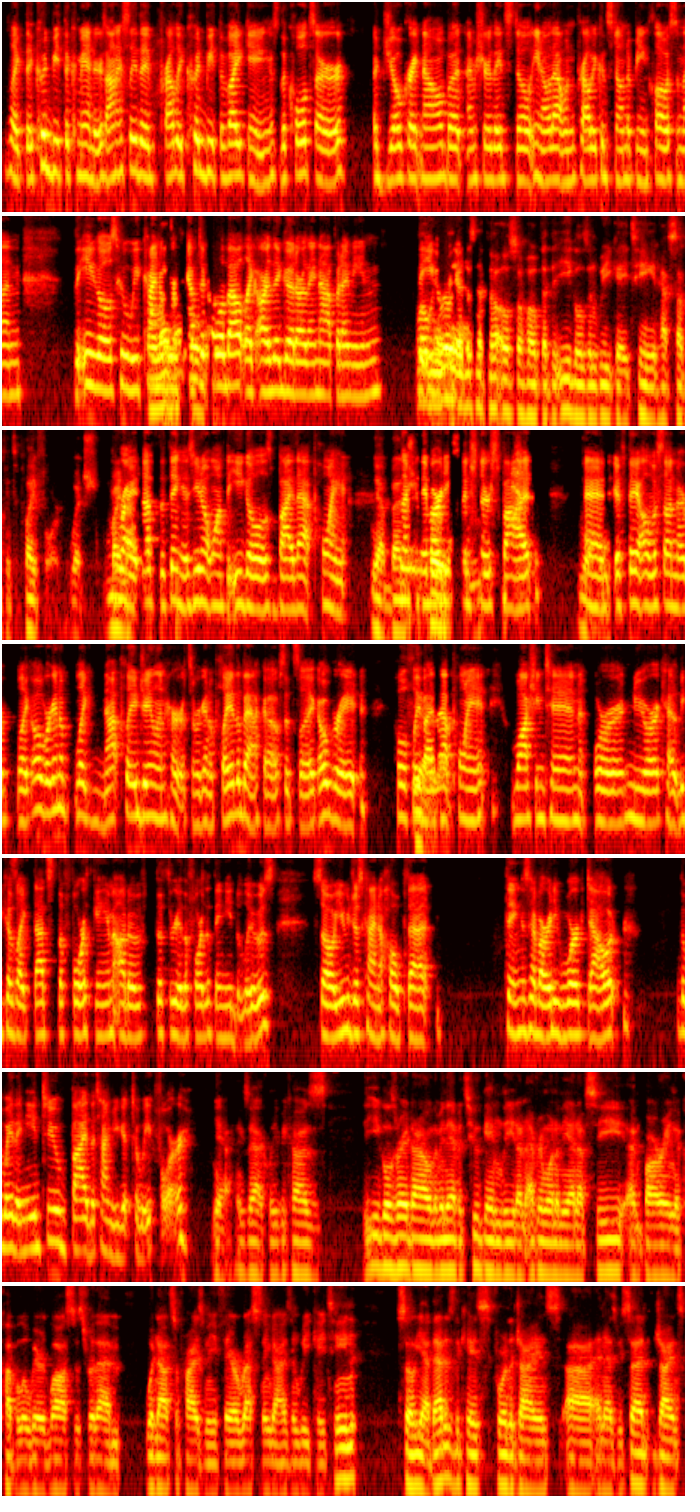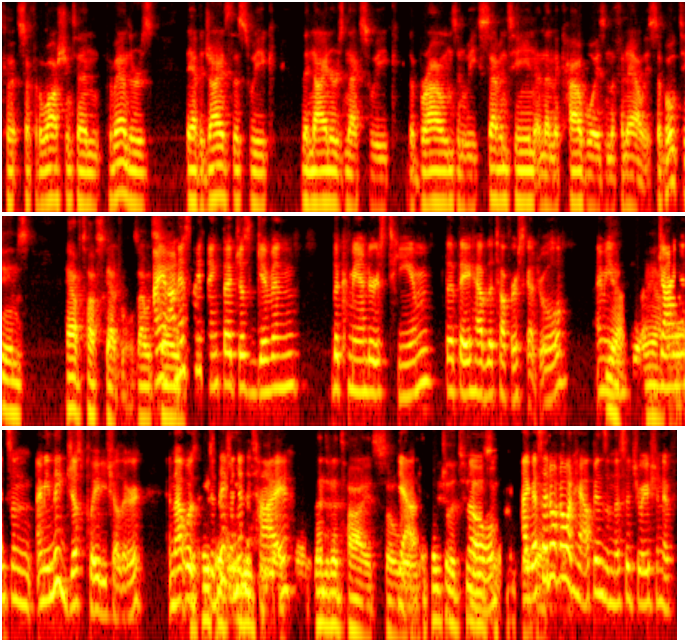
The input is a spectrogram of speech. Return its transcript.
like they could beat the Commanders. Honestly, they probably could beat the Vikings. The Colts are a joke right now, but I'm sure they'd still, you know, that one probably could still end up being close. And then the Eagles, who we kind of were skeptical about, like, are they good? Are they not? But I mean, well, we really just have to also hope that the Eagles in Week 18 have something to play for, which might not- right? That's the thing is you don't want the Eagles by that point. yeah, bench I mean, they've already clinched their spot. Yeah. And if they all of a sudden are like, oh, we're gonna like not play Jalen Hurts and we're gonna play the backups, it's like, oh great. Hopefully by Yeah. that point, Washington or New York has because like that's the fourth game out of the three of the four that they need to lose. So you just kind of hope that things have already worked out the way they need to by the time you get to week four. Yeah, exactly. Because the Eagles right now, I mean, they have a two game lead on everyone in the NFC, and barring a couple of weird losses for them, would not surprise me if they are resting guys in week 18. So, yeah, that is the case for the Giants. Uh, and as we said, Giants, so for the Washington Commanders, they have the Giants this week, the Niners next week, the Browns in week 17, and then the Cowboys in the finale. So, both teams have tough schedules. I would say. I honestly think that just given the Commanders team that they have the tougher schedule. I mean, yeah, yeah, yeah. Giants and I mean they just played each other, and that was did they end in a tie? Ended in a tie. It's so Yeah. weird. Each other two So, I guess I don't know what happens in this situation if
